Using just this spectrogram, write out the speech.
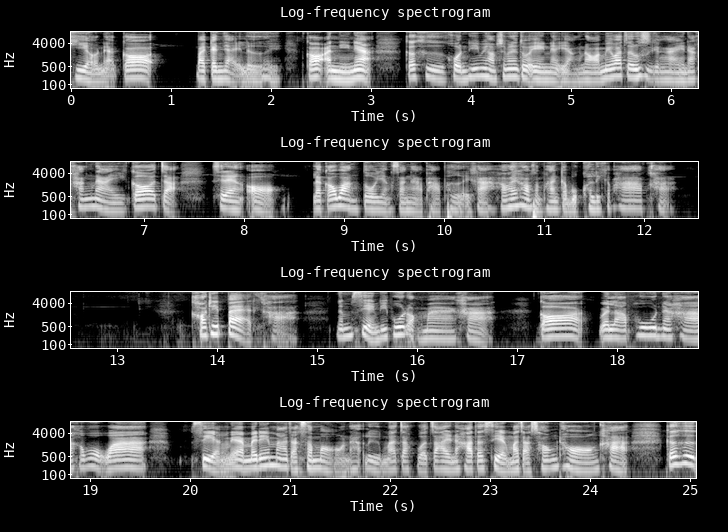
เหี่ยวเนี่ยก็ไปกันใหญ่เลย ก็อันนี้เนี่ยก็คือคนที่มีความเชื่อมั่นในตัวเองเนี่ยอย่างน้อยไม่ว่าจะรู้สึกยังไงนะข้างในก็จะแสดงออกแล้วก็วางตัวอย่างสง่าผ่าเผยค่ะ เขาให้ความสำคัญกับบุคลิกภาพค่ะ ข้อที่ 8 ค่ะ น้ำเสียงที่พูดออกมาค่ะ ก็เวลาพูดนะคะเขาบอกว่าเสียงเนี่ยไม่ได้มาจากสมองนะหรือมาจากหัวใจนะคะ แต่เสียงมาจากช่องท้องค่ะ ก็คือ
